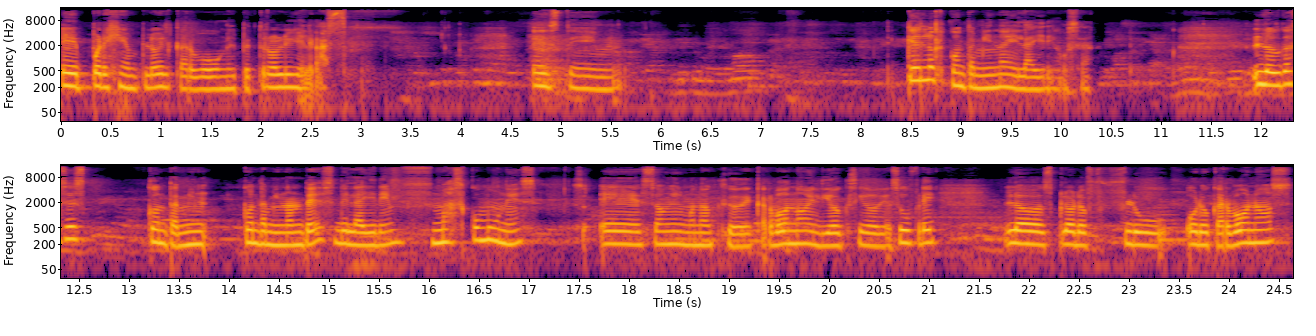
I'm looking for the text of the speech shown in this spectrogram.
Eh, por ejemplo, el carbón, el petróleo y el gas. Este, ¿qué es lo que contamina el aire? O sea, los gases contaminantes del aire más comunes eh, son el monóxido de carbono, el dióxido de azufre, los clorofluorocarbonos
